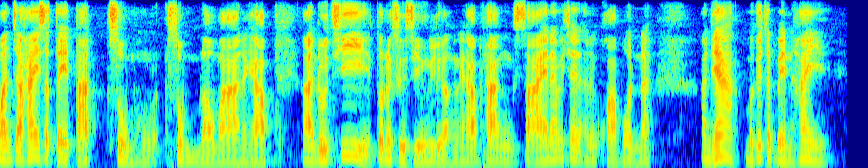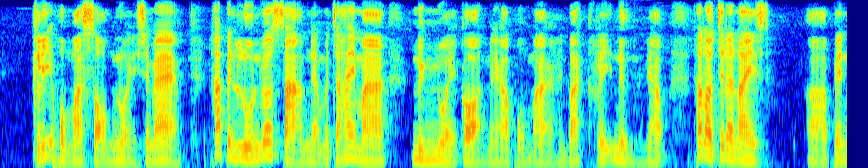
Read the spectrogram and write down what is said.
มันจะให้สเตตัสสุ่มของสุ่มเรามานะครับอ่าดูที่ตัวหนังสือสีเหลืองนะครับ ทางซ้ายนะไม่ใช่อันขวาบนนะ อันนี้มันก็จะเป็นให้คลิผมมา 2 หน่วยใช่ไหมถ้าเป็นรูนเวลสามเนี่ยมันจะให้มา 1 หน่วยก่อนนะครับผมอ่าเห็นปะคลิหนึ่งนะครับถ้าเราเจรไนอ่าเป็น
